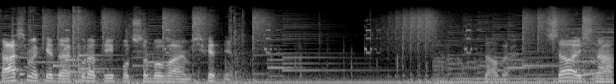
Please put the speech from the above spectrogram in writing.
Taśmę, kiedy akurat jej potrzebowałem, świetnie. Dobra, trzeba iść na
